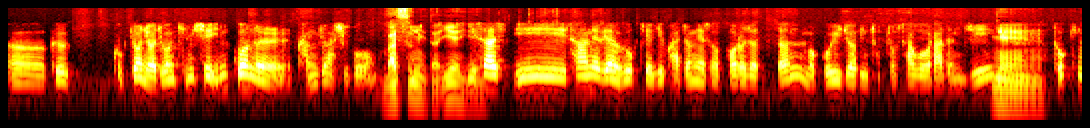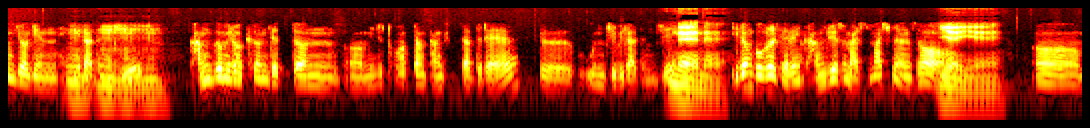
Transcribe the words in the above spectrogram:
어, 그 국정원 여직원 김 씨의 인권을 강조하시고 맞습니다. 예, 예. 이, 사, 이 사안에 대한 의혹 제기 과정에서 벌어졌던 뭐 고의적인 접촉 사고라든지 예. 토킹적인 행위라든지 음, 음, 음. 강금이라고 표현됐던 어, 민주통합당 당직자들의 그 운집이라든지 네, 네. 이런 부분을 대단히 강조해서 말씀하시면서 예, 예. 어,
